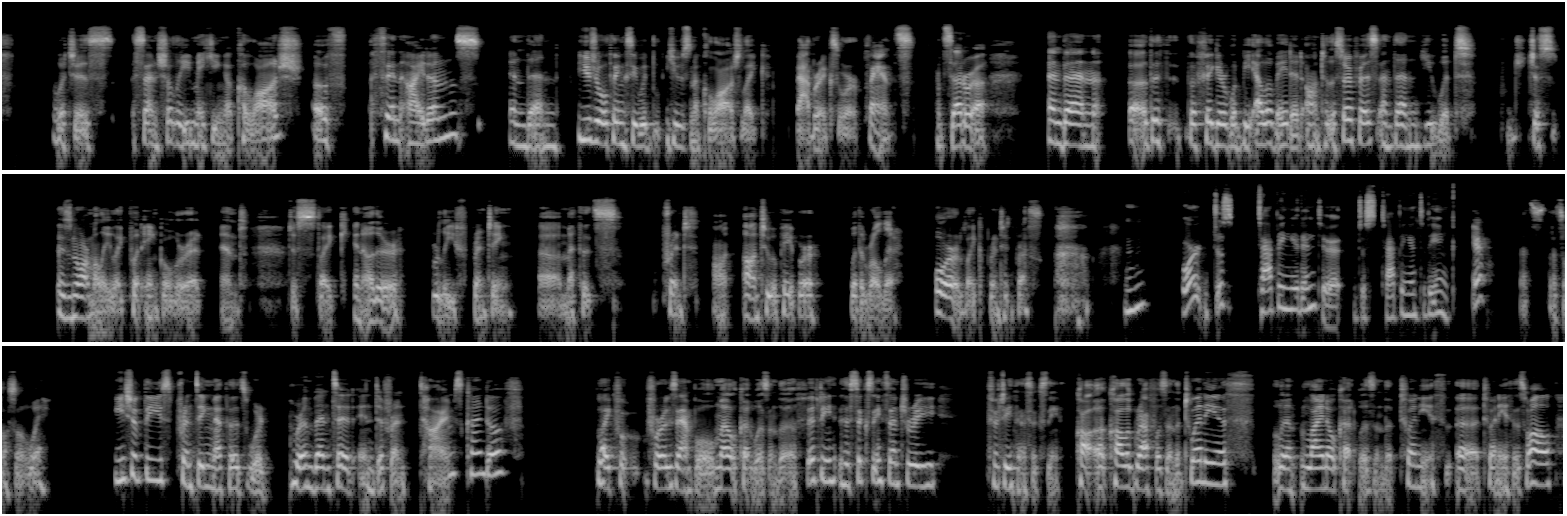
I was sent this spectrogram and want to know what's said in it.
which is essentially making a collage of thin items and then usual things you would use in a collage, like fabrics or plants, etc. And then uh, the the figure would be elevated onto the surface, and then you would just, as normally, like put ink over it, and just like in other relief printing uh, methods, print on onto a paper with a roller or like a printing press. mm-hmm. Or just tapping it into it, just tapping into the ink. Yeah, that's that's also a way. Each of these printing methods were were invented in different times, kind of. Like for for example, metal cut was in the fifteenth, the sixteenth century, fifteenth and sixteenth. Uh, collagraph was in the twentieth. Lino cut was in the twentieth, uh, twentieth as well.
